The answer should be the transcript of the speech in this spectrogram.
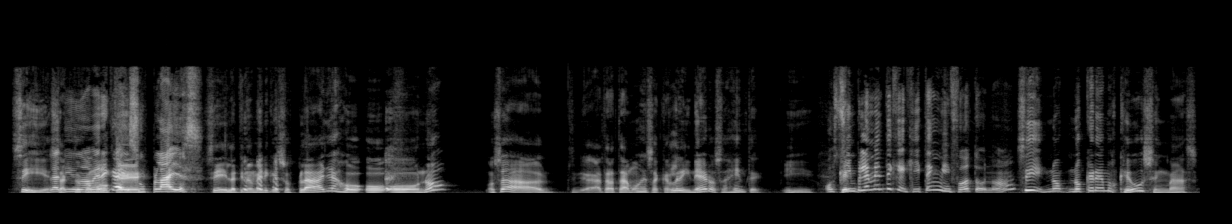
Sí, exacto. Latinoamérica que- y sus playas. Sí, Latinoamérica y sus playas o, o, o no. O sea, tratamos de sacarle dinero a esa gente. Y O que- simplemente que quiten mi foto, ¿no? Sí, no, no queremos que usen más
